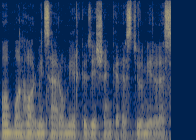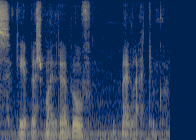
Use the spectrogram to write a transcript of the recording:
abban 33 mérkőzésen keresztül mire lesz képes majd Rebrov, meglátjuk.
